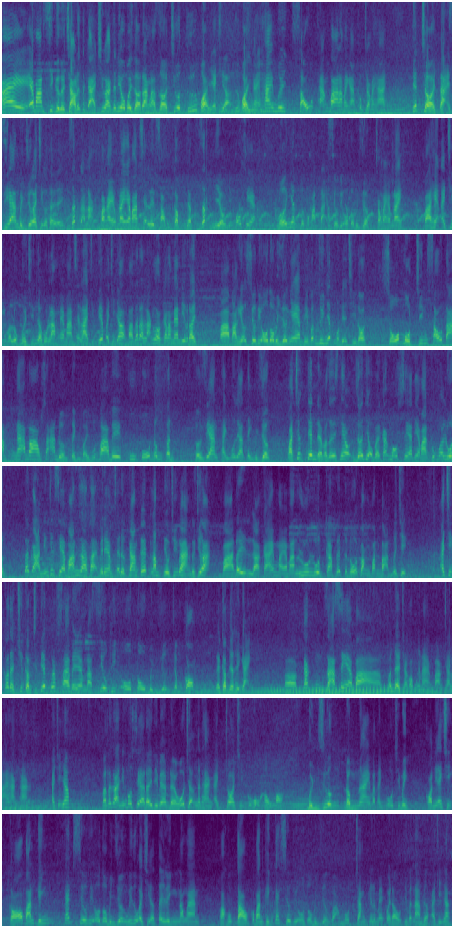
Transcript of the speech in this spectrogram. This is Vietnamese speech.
Hi, em An xin gửi lời chào đến tất cả chị hàng thân yêu. Bây giờ đang là giờ trưa thứ bảy anh chị ạ. Thứ bảy ngày 26 tháng 3 năm 2022 Tiết trời tại Dĩ An Bình Dương anh chị có thấy đấy? Rất là nắng. Và ngày hôm nay em An sẽ lên sóng cập nhật rất nhiều những mẫu xe mới nhất vừa có mặt tại siêu thị ô tô Bình Dương trong ngày hôm nay. Và hẹn anh chị vào lúc 19 giờ 45 em An sẽ live trực tiếp anh chị nhá. Và rất là nắng rồi, Calamen đi vào đây. Và bảng hiệu siêu thị ô tô Bình Dương nhà em thì vẫn duy nhất một địa chỉ thôi số 1968 ngã ba xã đường tỉnh 743B khu phố Đông Tân, phường Di An, thành phố Di An, tỉnh Bình Dương. Và trước tiên để vào giới thiệu giới thiệu về các mẫu xe thì em An cũng nói luôn, tất cả những chiếc xe bán ra tại bên em sẽ được cam kết 5 tiêu chí vàng, được chưa ạ? Và đây là cái mà em An luôn luôn cam kết tuyệt đối bằng văn bản với chị. Anh chị có thể truy cập trực tiếp website bên em là siêu thị ô tô bình dương.com để cập nhật hình ảnh à, các giá xe và vấn đề trả góp ngân hàng, bảng trả lãi hàng tháng. Anh chị nhé và tất cả những mẫu xe ở đây thì bên em đều hỗ trợ ngân hàng anh cho anh chị có hộ khẩu ở Bình Dương, Đồng Nai và thành phố Hồ Chí Minh. Còn những anh chị có bán kính cách siêu thị ô tô Bình Dương, ví dụ anh chị ở Tây Linh, Long An hoặc Vũng Tàu có bán kính cách siêu thị ô tô Bình Dương khoảng 100 km quay đầu thì vẫn làm được anh chị nhé.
